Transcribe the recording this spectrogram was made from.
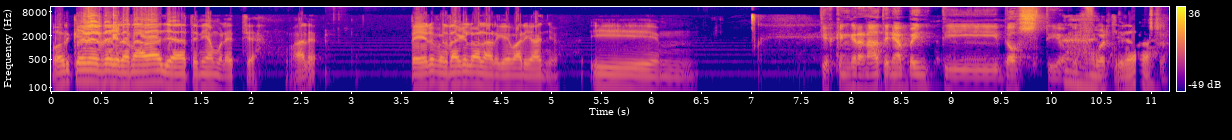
Porque desde Granada ya tenía molestias, ¿vale? Pero es verdad que lo alargué varios años. Y. Tío, es que en Granada tenías 22, tío, qué fuerte. 22.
